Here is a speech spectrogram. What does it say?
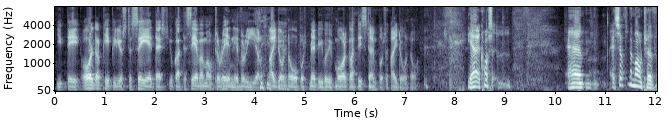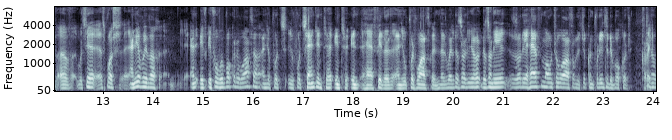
You, the older people used to say that you got the same amount of rain every year. I don't know, but maybe we've more got this time, but I don't know. Yeah, of course. Um, a certain amount of, of would say, I suppose, any river, and if, if we have a bucket of water and you put you put sand into into in, uh, fill it and you put water in, then, well, there's only there's only there's only a half amount of water that you can put into the bucket. you Correct, know.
